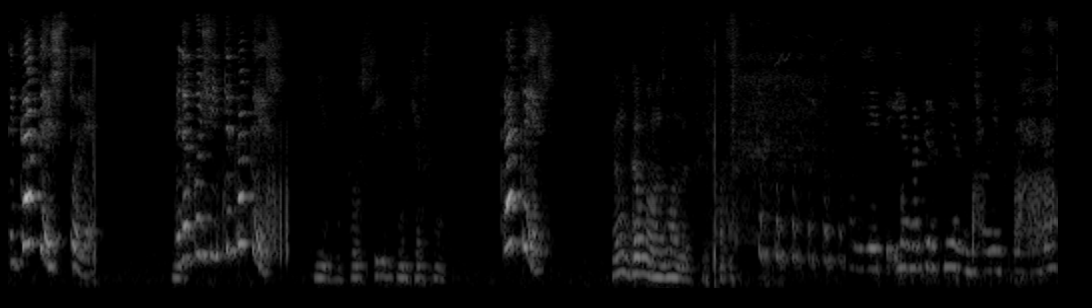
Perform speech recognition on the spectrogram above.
Ты какаешь, что ли? Мне такое ощущение, ты какаешь? Нет, он просто сидит на тебя смотрит. Какаешь? И он говно размазывает, ты спас. Я, во-первых, нервничала, ехала сюда.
